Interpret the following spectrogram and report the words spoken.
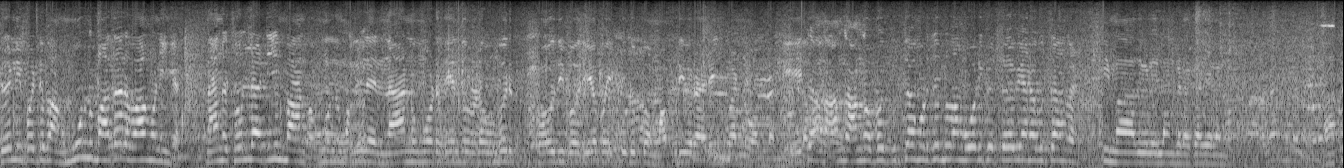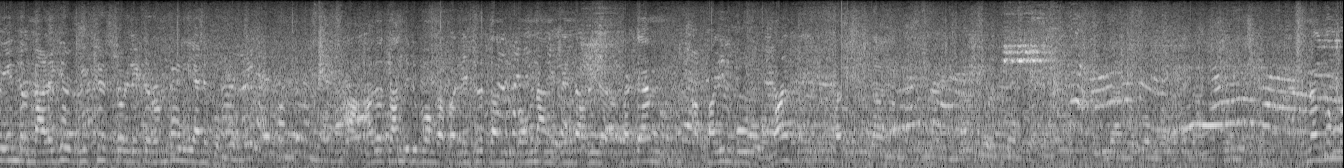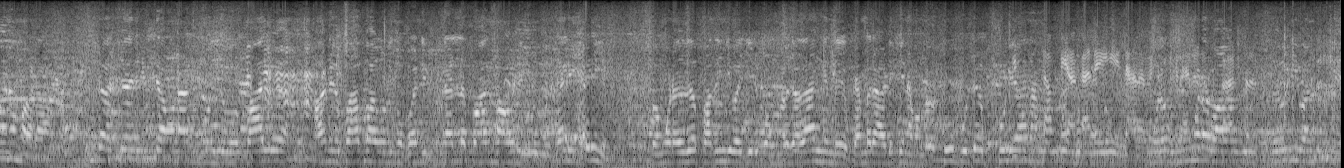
கேள்விப்பட்டு வாங்க. மூணு மாதத்தில் வாங்க நீங்கள் நாங்கள் சொல்லாட்டியும் வாங்க மூணு இல்லை நான் உங்களோட சேர்ந்தவரோட ஒவ்வொரு பகுதி பகுதியாக போய் கொடுப்போம். அப்படி ஒரு அரேஞ்ச் பண்ணுவோம் தம்பி அங்கே அங்கே போய் புத்தகம் கொடுத்துட்டு வாங்க. ஓடி போய் தேவையான புத்தகங்கள் டீமா எல்லாம் கிடக்காது எல்லாம் சேர்ந்து இந்த ஒரு நாளைக்கு ஒரு பிஸ்னஸ் சொல்லிட்டு ரொம்ப எழுதி அனுப்புங்க. அதை தந்துட்டு போங்க. அப்போ லிட்டர் தந்துட்டு போங்க. நாங்கள் சேர்ந்து அவங்க கட்டாயம் பதில் போடுவோமா? வேணுமாடா சரி இந்த அவனுக்கு கொஞ்சம் பால் அவனுக்கு பாப்பா கொடுக்க பண்ணி நல்ல பால் மாவடி கொடுங்க சரி தெரியும் இப்போ உங்களோட இதை பதிஞ்சு வச்சிருப்போம் உங்களுக்கு அதான் இந்த கேமரா அடிக்க நம்ம கூப்பிட்டு அப்படியா தம்பி அங்கே இல்லாத உங்களை உங்களோட வாங்க தேடி வந்துட்டு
